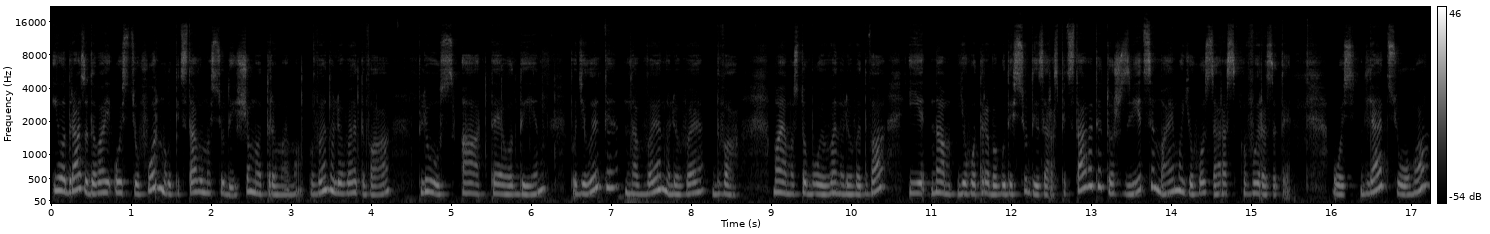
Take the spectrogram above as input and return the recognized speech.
І одразу давай ось цю формулу підставимо сюди. Що ми отримаємо? В0В2 плюс АТ1 поділити на В0В2. Маємо з тобою В0В2, і нам його треба буде сюди зараз підставити, тож звідси маємо його зараз виразити. Ось Для цього,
